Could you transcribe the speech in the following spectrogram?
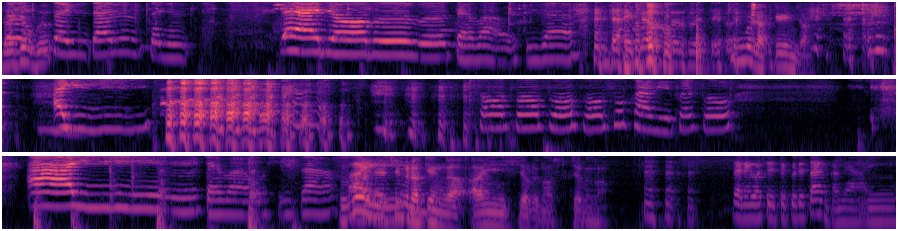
大丈夫？大丈夫？だ。大丈夫？豚は。キムラって言んだ。あい。そうそうそうそうそうファミファ。アイーン。すごいね、志村けんがアインしとるの知ってるの。誰が教えてくれたんかね、アイン。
